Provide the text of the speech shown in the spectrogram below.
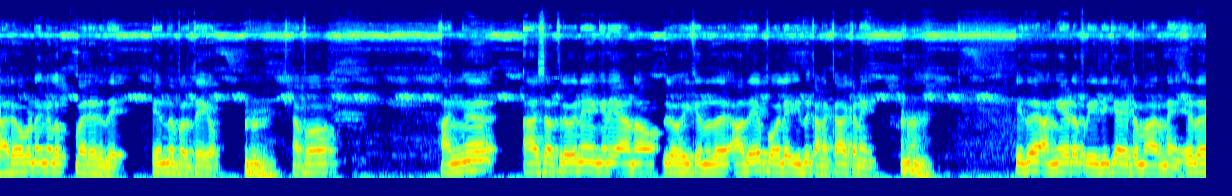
ആരോപണങ്ങളും വരരുതേ എന്ന് പ്രത്യേകം. അപ്പോൾ അങ്ങ് ആ ശത്രുവിനെ എങ്ങനെയാണോ ദ്രോഹിക്കുന്നത് അതേപോലെ ഇത് കണക്കാക്കണേ. ഇത് അങ്ങയുടെ പ്രീതിക്കായിട്ട് മാറണേ. ഇത്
